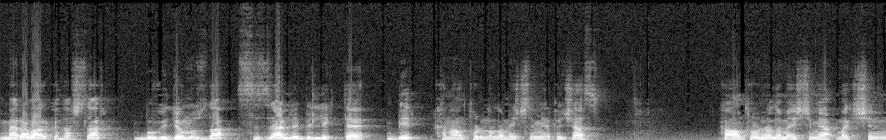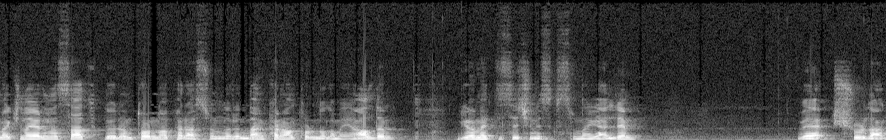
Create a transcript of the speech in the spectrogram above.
Merhaba arkadaşlar. Bu videomuzda sizlerle birlikte bir kanal tornalama işlemi yapacağız. Kanal tornalama işlemi yapmak için makine ayarına sağ tıklıyorum. Torna operasyonlarından kanal tornalamayı aldım. Geometri seçiniz kısmına geldim. Ve şuradan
